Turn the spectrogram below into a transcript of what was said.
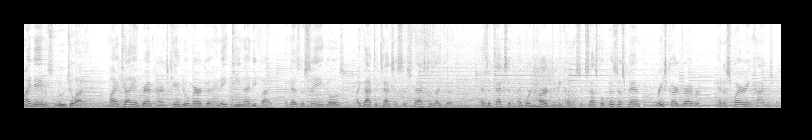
My name is Lou Gigliotti. My Italian grandparents came to America in 1895, and as the saying goes, I got to Texas as fast as I could. As a Texan, I've worked hard to become a successful businessman, race car driver, and aspiring congressman.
